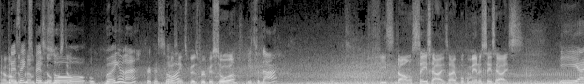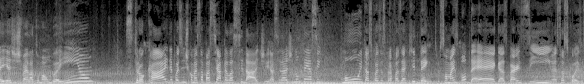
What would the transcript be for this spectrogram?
é o nome 300 do camping pesos o, o banho, né? Por pessoa. 300 pesos por pessoa. Isso dá Difícil. Dá uns 6 reais, vai, um pouco menos de 6 reais. E aí a gente vai lá tomar um banho, se trocar e depois a gente começa a passear pela cidade. A cidade não tem assim muitas coisas para fazer aqui dentro, são mais bodegas, barzinho, essas coisas.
